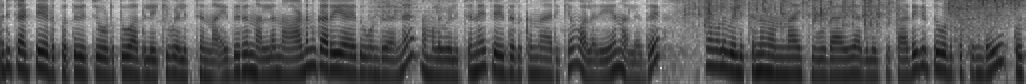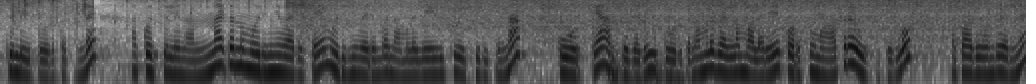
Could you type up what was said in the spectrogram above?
ഒരു ചട്ടി അടുപ്പത്ത് വെച്ച് കൊടുത്തു അതിലേക്ക് വെളിച്ചെണ്ണ. ഇതൊരു നല്ല നാടൻ കറി ആയതുകൊണ്ട് തന്നെ നമ്മൾ വെളിച്ചെണ്ണ ചെയ്തെടുക്കുന്നതായിരിക്കും വളരെ നല്ലത്. നമ്മൾ വെളിച്ചെണ്ണ നന്നായി ചൂടായി അതിലേക്ക് കടുകിട്ട് കൊടുത്തിട്ടുണ്ട് കൊച്ചുള്ളി ഇട്ട് കൊടുത്തിട്ടുണ്ട്. ആ കൊച്ചുള്ളി നന്നായിട്ടൊന്ന് മുരിഞ്ഞ് വരട്ടെ. മുരിഞ്ഞ് വരുമ്പോൾ നമ്മൾ വേവിച്ച് വെച്ചിരിക്കുന്ന കൂർക്ക അതുപടി ഇട്ട് കൊടുക്കുക നമ്മൾ വെള്ളം വളരെ കുറച്ച് മാത്രമേ ഒഴിച്ചിട്ടുള്ളൂ. അപ്പോൾ അതുകൊണ്ട് തന്നെ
